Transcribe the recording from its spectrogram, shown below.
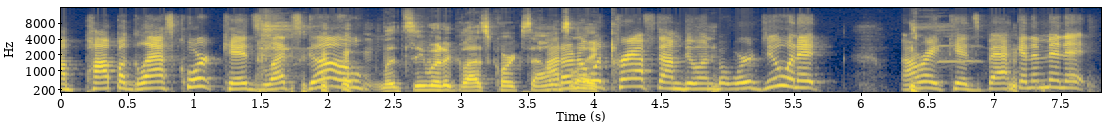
um, pop a glass cork, kids. Let's go! Let's see what a glass cork sounds like. I don't know like. what craft I'm doing, but we're doing it. All right, kids, back in a minute.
